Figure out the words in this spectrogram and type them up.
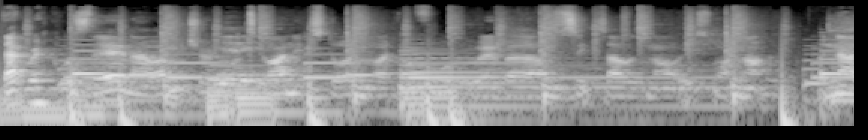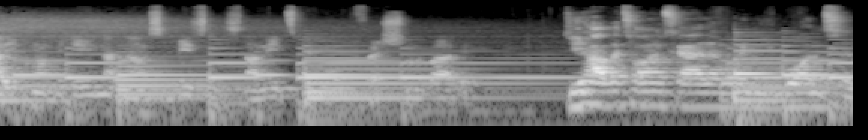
that record's there now, amateur record's Yeah, yeah. gone, it's done. Like I fought whoever, six hours notice, whatnot. But now you can't be doing that now. It's a business. I need to be more professional about it. Do you have a time scale of when you want to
